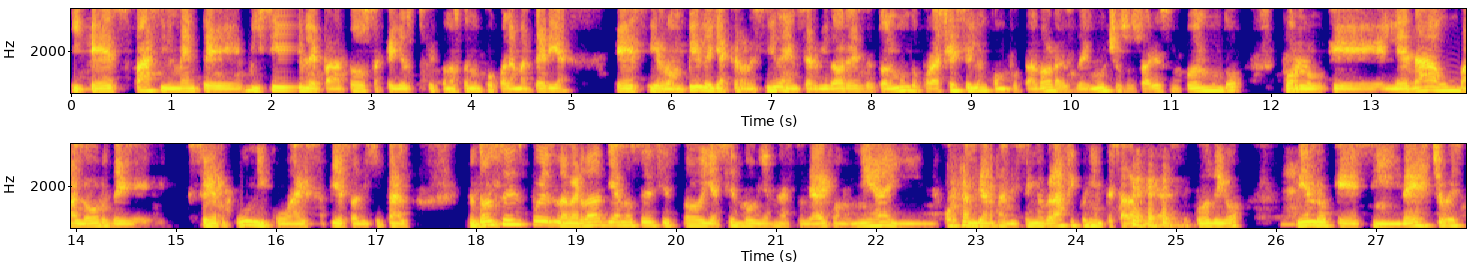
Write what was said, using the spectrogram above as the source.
y que es fácilmente visible para todos aquellos que conozcan un poco la materia, es irrompible ya que reside en servidores de todo el mundo, por así decirlo, en computadoras de muchos usuarios en todo el mundo, por lo que le da un valor de ser único a esa pieza digital. Entonces, pues la verdad ya no sé si estoy haciendo bien la estudiar economía y mejor cambiarme a diseño gráfico y empezar a aplicar este código, viendo que si de hecho es,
